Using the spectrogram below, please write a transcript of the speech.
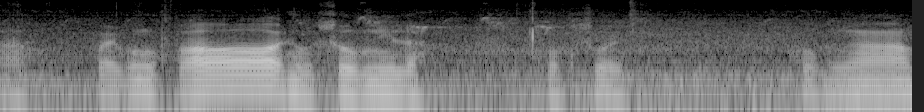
อ้าวไปบิ่งฟ้าหนุ่มสมนี่ละพวกสวยพวกงาม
